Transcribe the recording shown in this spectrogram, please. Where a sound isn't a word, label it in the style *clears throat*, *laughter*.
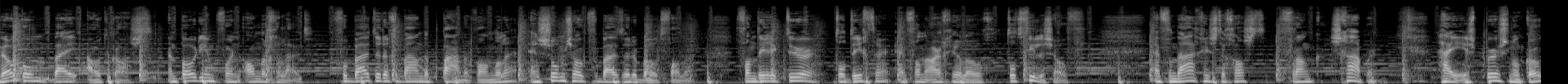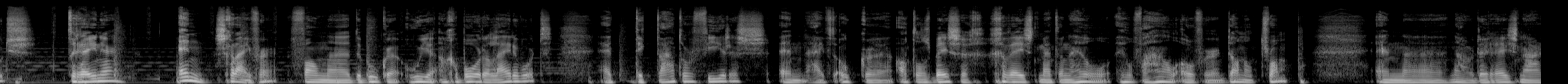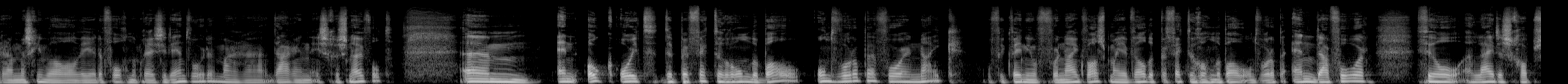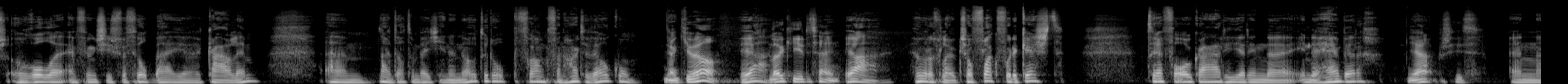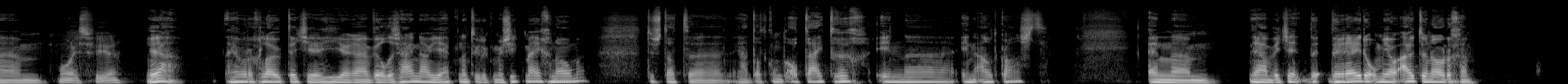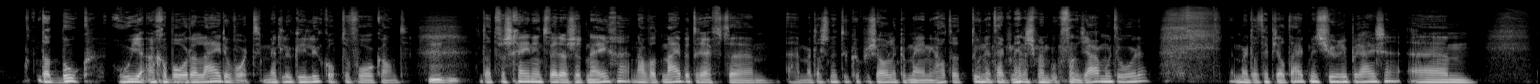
Welkom bij Outcast, een podium voor een ander geluid. Voor buiten de gebaande paden wandelen en soms ook voor buiten de boot vallen. Van directeur tot dichter en van archeoloog tot filosoof. En vandaag is de gast Frank Schaper. Hij is personal coach, trainer en schrijver van uh, de boeken Hoe je een geboren leider wordt, het dictatorvirus. En hij heeft ook uh, althans bezig geweest met een heel, heel verhaal over Donald Trump. En uh, nou, de race naar misschien wel weer de volgende president worden, maar daarin is gesneuveld. Um, en ook ooit de perfecte ronde bal ontworpen voor Nike of ik weet niet of het voor Nike was, maar je hebt wel de perfecte ronde bal ontworpen. En daarvoor veel leiderschapsrollen en functies vervuld bij uh, KLM. Um, ehm, nou, dat een beetje in een notendop. Frank, van harte welkom. Dankjewel. Ja. Leuk hier te zijn. Ja, heel erg leuk. Zo vlak voor de kerst treffen elkaar hier in de, in de herberg. Ja, precies. En, um, Mooie sfeer. Ja, heel erg leuk dat je hier uh, wilde zijn. Nou, je hebt natuurlijk muziek meegenomen. Dus dat, uh, ja, dat komt altijd terug in, uh, in Outcast. En um, ja, weet je, de, de reden om jou uit te nodigen, dat boek, Hoe je een geboren leider wordt, met Lucky Luke op de voorkant. Mm -hmm. Dat verscheen in 2009. Nou, wat mij betreft, uh, maar dat is natuurlijk een persoonlijke mening, had het toen het het managementboek van het jaar moeten worden. Maar dat heb je altijd met juryprijzen. Um,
